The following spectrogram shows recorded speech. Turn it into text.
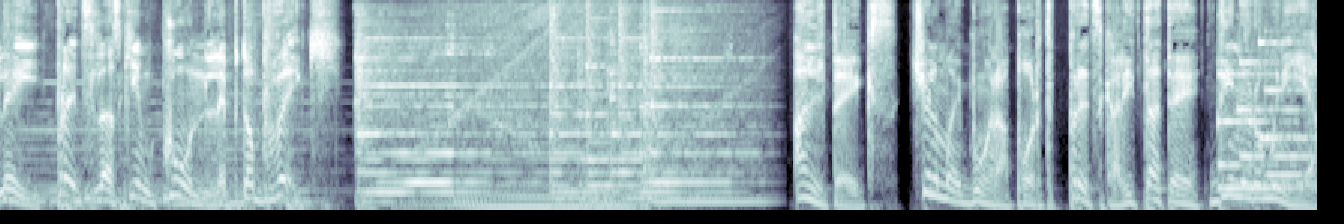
lei, preț la schimb cu un laptop vechi. Altex, cel mai bun raport preț-calitate din România.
